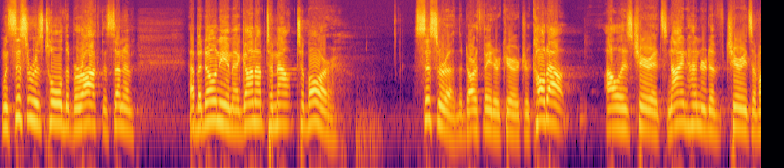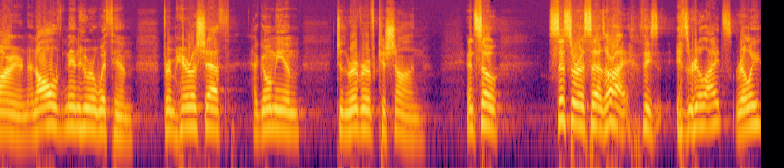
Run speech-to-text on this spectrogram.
When Sisera was told that Barak, the son of Abinoam, had gone up to Mount Tabor, Sisera, the Darth Vader character, called out all his chariots, 900 of chariots of iron, and all of men who were with him, from Harosheth, Hagomeim, to the river of Kishon. And so Sisera says, All right, these Israelites, really?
